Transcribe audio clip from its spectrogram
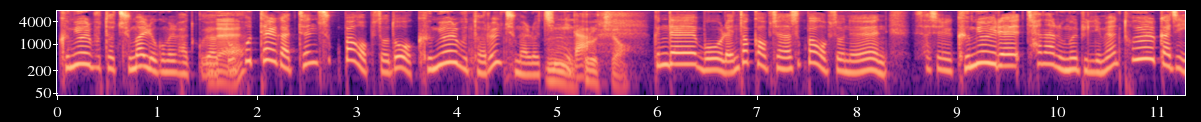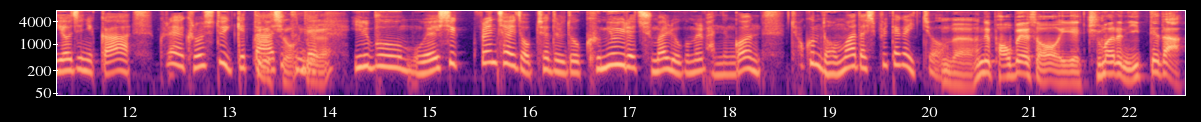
금요일부터 주말 요금을 받고요. 네. 또 호텔 같은 숙박업소도 금요일부터를 주말로 칩니다. 음, 그렇죠. 근데 뭐 렌터카 업체나 숙박업소는 사실 금요일에 차나 룸을 빌리면 토요일까지 이어지니까 그래 그럴 수도 있겠다 그렇죠. 싶은데 네. 일부 뭐 외식 프랜차이즈 업체들도 금요일에 주말 요금을 받는 건 조금 너무하다 싶을 때가 있죠. 네. 근데 법에서 이게 주말은 이때다.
